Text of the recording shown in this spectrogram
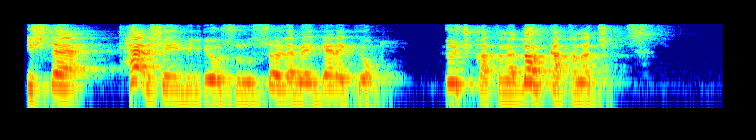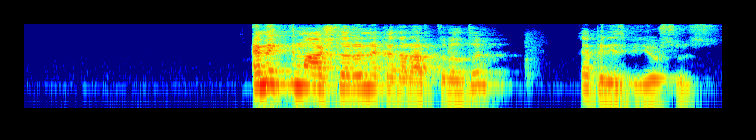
işte her şeyi biliyorsunuz söylemeye gerek yok. Üç katına dört katına çıktı. Emekli maaşları ne kadar arttırıldı? Hepiniz biliyorsunuz.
